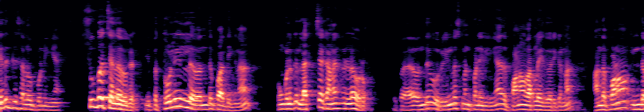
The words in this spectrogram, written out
எதுக்கு செலவு பண்ணுவீங்க சுப செலவுகள். இப்போ தொழிலில் வந்து பார்த்தீங்கன்னா உங்களுக்கு லட்ச கணக்குகளில் வரும். இப்போ வந்து ஒரு இன்வெஸ்ட்மெண்ட் பண்ணியிருக்கீங்க அது பணம் வரல இது வரைக்கும்னா அந்த பணம் இந்த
